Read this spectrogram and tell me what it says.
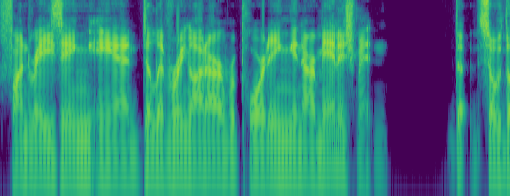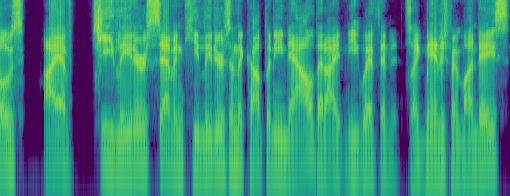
fundraising and delivering on our reporting and our management. And the, so those I have key leaders, seven key leaders in the company now that I meet with and it's like management Mondays.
